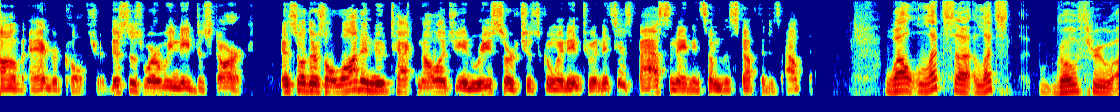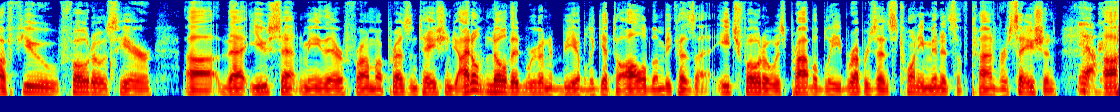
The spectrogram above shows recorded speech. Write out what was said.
of agriculture. This is where we need to start. And so there's a lot of new technology and research that's going into it. And it's just fascinating some of the stuff that is out there. Well, let's uh, let's go through a few photos here uh, that you sent me. They're from a presentation. I don't know that we're going to be able to get to all of them because uh, each photo is probably represents 20 minutes of conversation. Yeah. Uh,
